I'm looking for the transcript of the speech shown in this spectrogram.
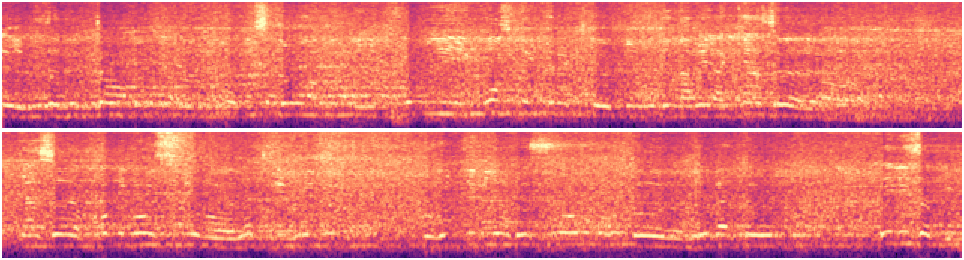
Vous avez le temps de faire le tour du salon avant les premiers gros spectacles qui vont démarrer à 15h. 15h, rendez-vous sur euh, la tribune pour une demi-heure de show entre les bateaux et les avions.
